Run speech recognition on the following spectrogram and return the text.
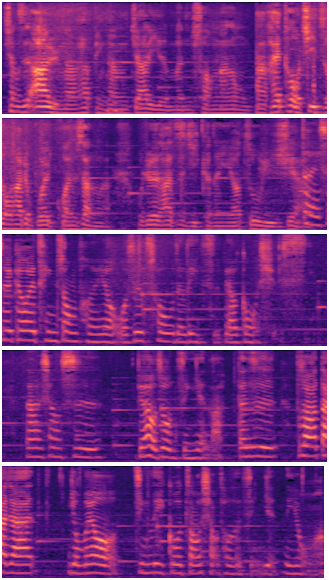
像是阿云啊，他平常家里的门窗啊，那种打开透气之后，他就不会关上了。我觉得他自己可能也要注意一下。对，所以各位听众朋友，我是错误的例子，不要跟我学习。那像是。不要有这种经验啦，但是不知道大家有没有经历过遭小偷的经验？你有吗？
